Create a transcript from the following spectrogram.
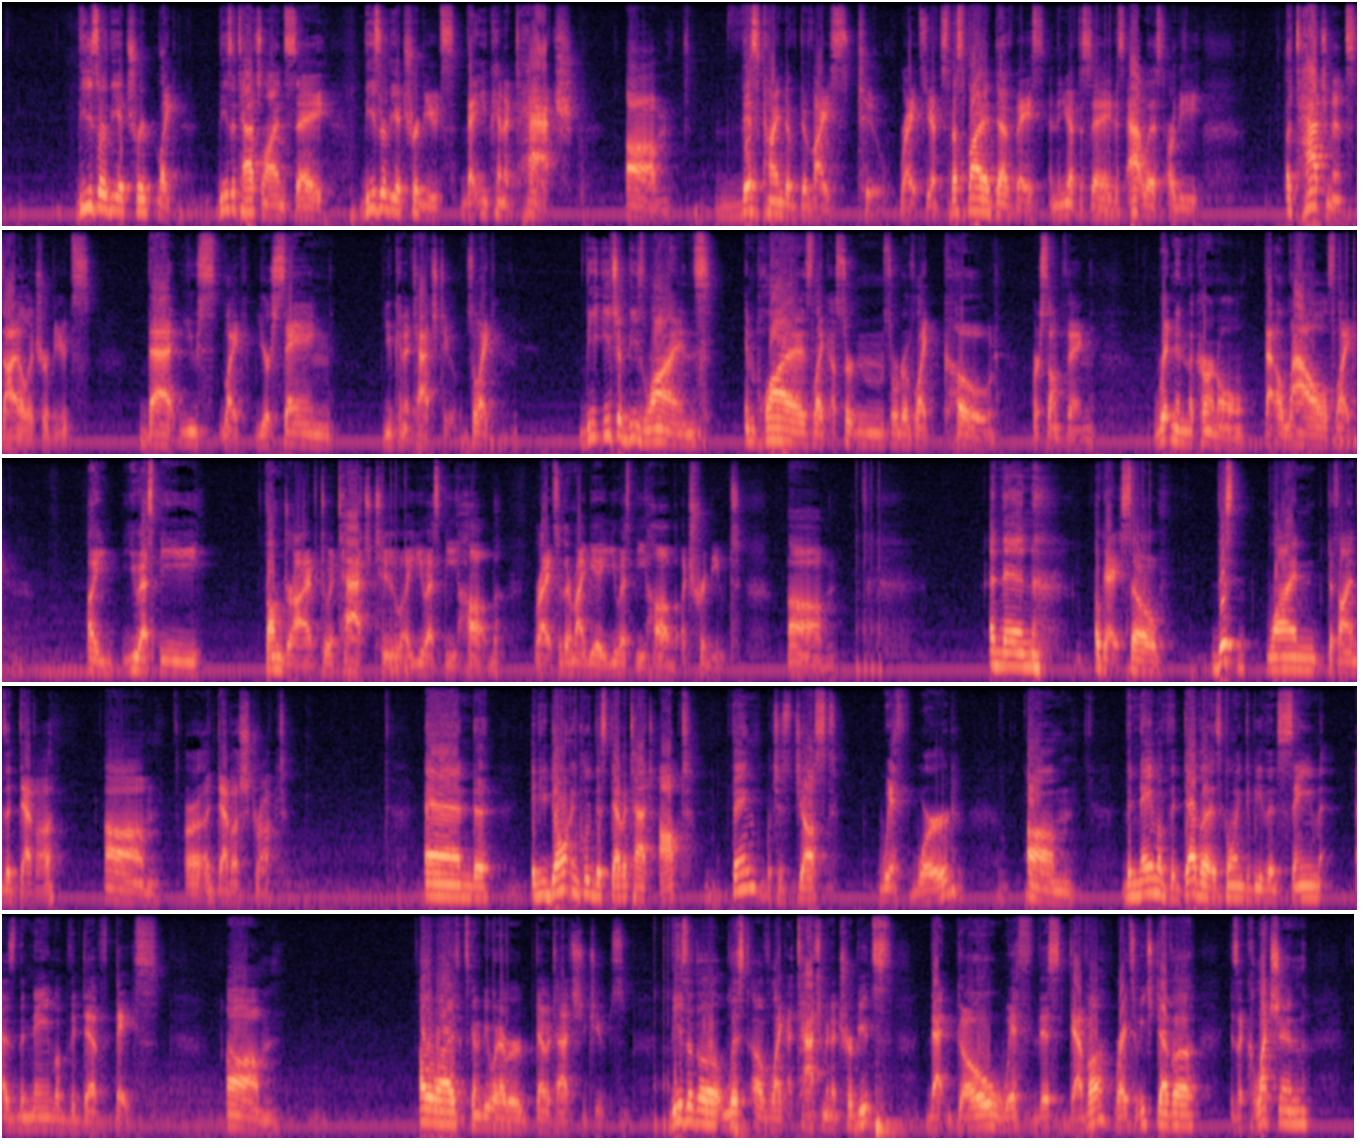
these are the attribute like these attach lines say these are the attributes that you can attach um, this kind of device to, right? So you have to specify a dev base, and then you have to say this at list are the attachment style attributes that you like you're saying you can attach to. So like the each of these lines implies like a certain sort of like code or something written in the kernel that allows like a USB thumb drive to attach to a USB hub, right? So there might be a USB hub attribute. Um, and then, okay, so this line defines a deva, um, or a deva struct. And if you don't include this dev attach opt thing, which is just with word, um, the name of the deva is going to be the same as the name of the dev base. Um, otherwise, it's going to be whatever dev attach you choose. These are the list of like attachment attributes that go with this deva, right? So each deva is a collection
